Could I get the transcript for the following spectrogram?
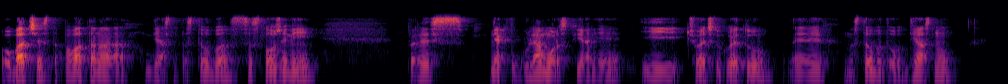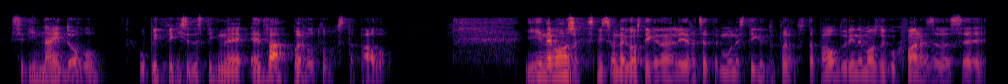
Обаче стъпалата на дясната стълба са сложени през някакво голямо разстояние и човечето, което е на стълбата от дясно, седи най-долу, опитвайки се да стигне едва първото стъпало. И не може. В смисъл не го стига, нали? Ръцете му не стигат до първото стъпало, дори не може да го хване, за да се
